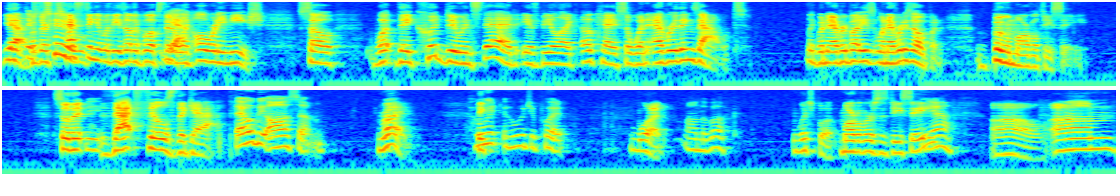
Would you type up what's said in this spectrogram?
yeah, there's but they're two. testing it with these other books that are like already niche. So what they could do instead is be like, okay, so when everything's out, like when everybody's when everybody's open, boom, Marvel DC. So that that fills the gap. that would be awesome. Right. Who would who would you put What? on the book? Which book? Marvel versus DC? Yeah. Oh, um,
